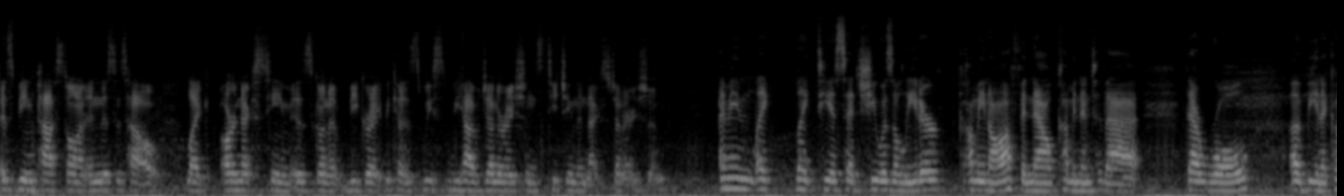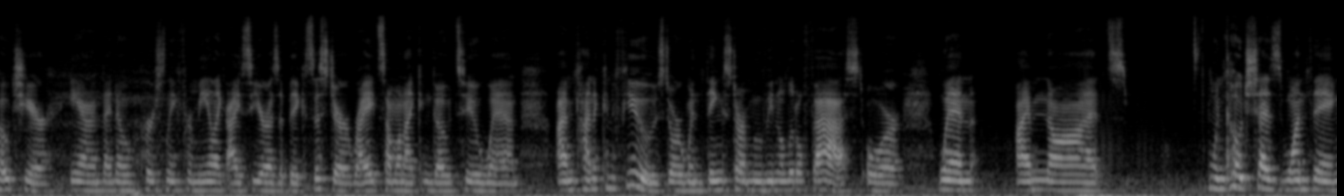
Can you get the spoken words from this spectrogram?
it's being passed on, and this is how like our next team is going to be great because we we have generations teaching the next generation. I mean, like like Tia said, she was a leader coming off, and now coming into that that role of being a coach here. And I know personally for me, like I see her as a big sister, right? Someone I can go to when I'm kind of confused, or when things start moving a little fast, or when I'm not, when coach says one thing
